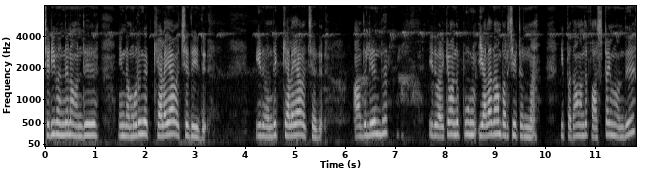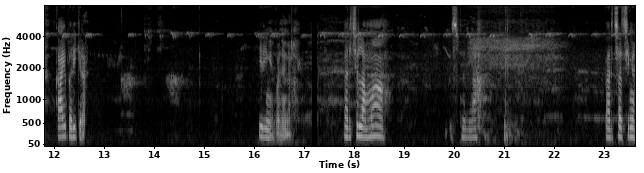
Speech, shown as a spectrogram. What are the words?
செடி வந்து நான் வந்து இந்த முருங்கை கிளையாக வச்சது இது. இது வந்து கிளையா வச்சது. அதுலேருந்து இது வரைக்கும் வந்து பூ இலை தான் பறிச்சிட்டு இருந்தேன். இப்போ தான் வந்து ஃபஸ்ட் டைம் வந்து காய் பறிக்கிறேன். இருங்க கொஞ்ச நேரம். பறிச்சிடலாமா? பிஸ்மில்லா பறிச்சாச்சுங்க.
